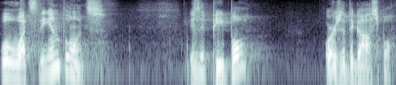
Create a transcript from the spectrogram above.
Well, what's the influence? Is it people or is it the gospel?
